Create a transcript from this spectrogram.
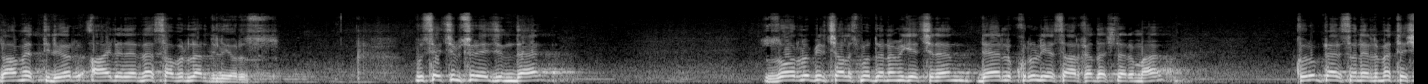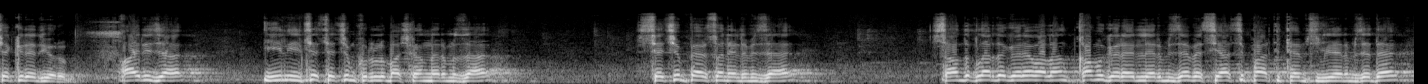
rahmet diliyor, ailelerine sabırlar diliyoruz. Bu seçim sürecinde zorlu bir çalışma dönemi geçiren değerli kurul üyesi arkadaşlarıma, kurum personelime teşekkür ediyorum. Ayrıca il ilçe seçim kurulu başkanlarımıza, seçim personelimize, sandıklarda görev alan kamu görevlilerimize ve siyasi parti temsilcilerimize de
